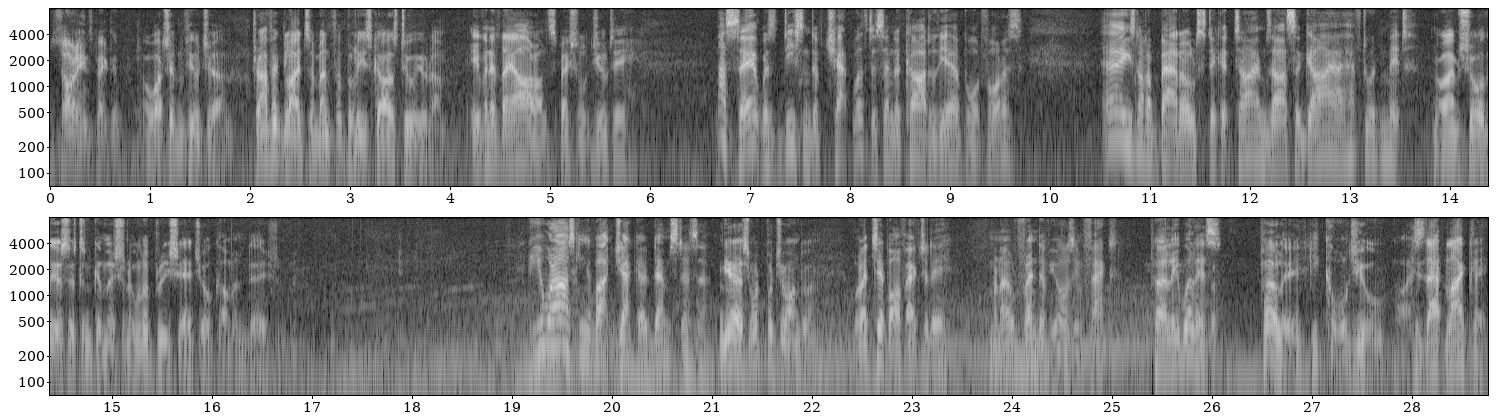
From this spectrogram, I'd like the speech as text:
Sorry, Inspector. Now watch it in future. Traffic lights are meant for police cars too, you know. Even if they are on special duty. Must say it was decent of Chatworth to send a car to the airport for us. Eh, he's not a bad old stick at times, Arthur Guy, I have to admit. Well, I'm sure the Assistant Commissioner will appreciate your commendation. You were asking about Jacko Dempster, sir. Yes, what put you onto him? Well, a tip-off, actually. From an old friend of yours, in fact. Pearlie Willis. Pearlie? He called you. Oh, is that likely?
